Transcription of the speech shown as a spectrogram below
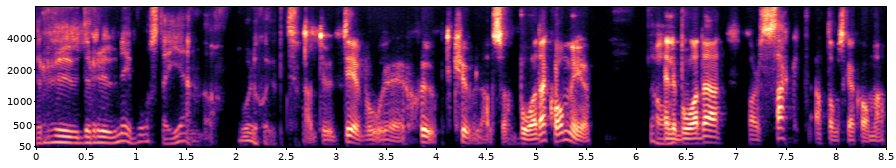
Rud Rune i Båstad igen då? Det vore sjukt. Ja, du, det vore sjukt kul alltså. Båda kommer ju. Ja. Eller båda har sagt att de ska komma.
